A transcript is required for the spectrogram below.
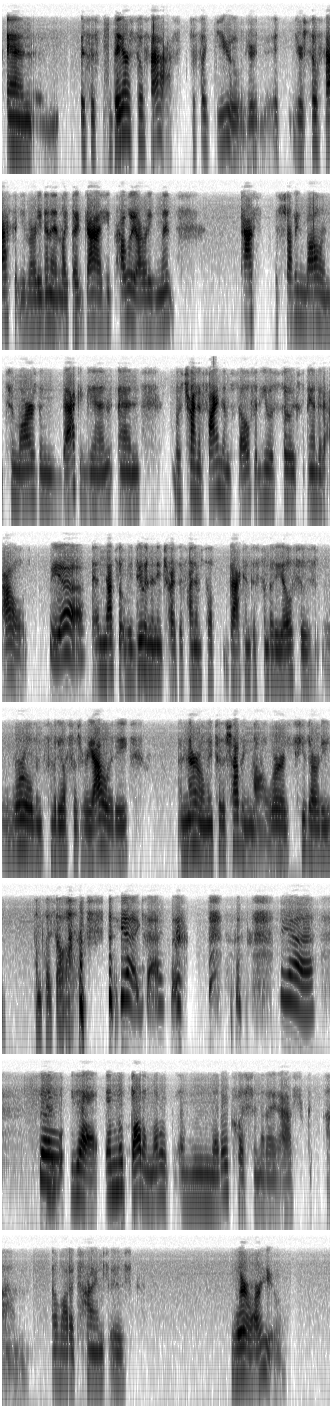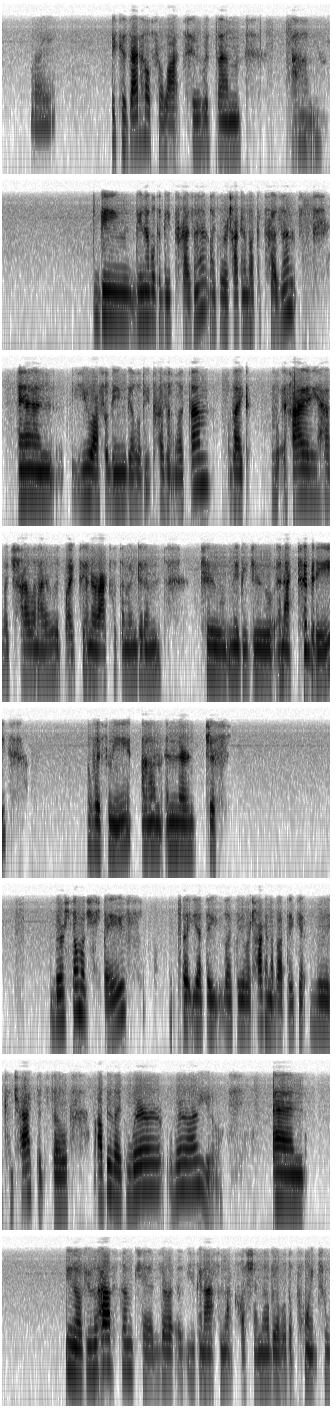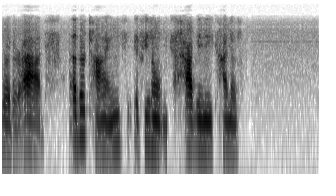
and it's just they are so fast, just like you. You're it, you're so fast that you've already done it. And Like that guy, he probably already went past the shopping mall and to Mars and back again and was trying to find himself and he was so expanded out. Yeah. And that's what we do and then he tries to find himself back into somebody else's world and somebody else's reality and they're only to the shopping mall, whereas he's already someplace else. yeah, exactly. yeah. So and, yeah, and with that another another question that I ask um a lot of times is where are you? Right. Because that helps a lot too with them um, being being able to be present, like we were talking about the presence, and you also being able to be present with them. Like if I have a child and I would like to interact with them and get them to maybe do an activity with me, um, and they're just there's so much space but yet they like we were talking about they get really contracted. So i'll be like where where are you? And you know if you have some kids or you can ask them that question they'll be able to point to where they're at. Other times if you don't have any kind of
